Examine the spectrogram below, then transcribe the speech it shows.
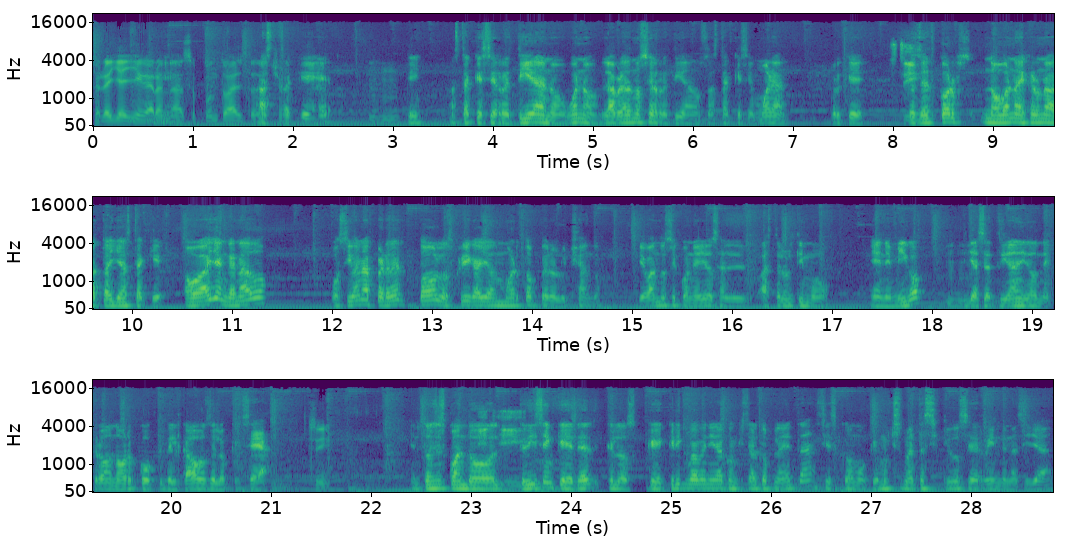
Pero ya llegaron a su punto alto, de hasta hecho. que. Sí, hasta que se retiran o bueno, la verdad no se retiran, o sea, hasta que se mueran, porque Sí. los Dead Corps no van a dejar una batalla hasta que o hayan ganado o si van a perder todos los Krieg hayan muerto pero luchando, llevándose con ellos al- hasta el último enemigo, Ujú. ya sea tiranido, necron, orco, del caos, de lo que sea. Sí. Entonces cuando Y- y- te dicen que, Dead- que los que Krieg va a venir a conquistar tu planeta, si es como que muchos planetas incluso se rinden así ya,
